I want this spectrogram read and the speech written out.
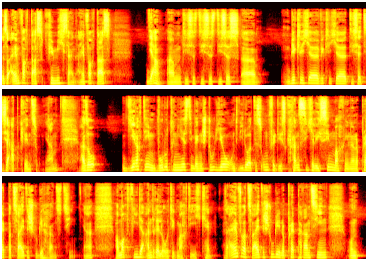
Also einfach das für mich sein, einfach das, ja, ähm, dieses, dieses, dieses äh, wirkliche, wirkliche, diese, diese Abgrenzung, ja. Also je nachdem, wo du trainierst, in welchem Studio und wie dort das Umfeld ist, kann es sicherlich Sinn machen, in einer Prep ein zweites Studio heranzuziehen. Ja, haben auch viele andere Leute gemacht, die ich kenne. Also einfach ein zweites Studio in der Prep heranziehen und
